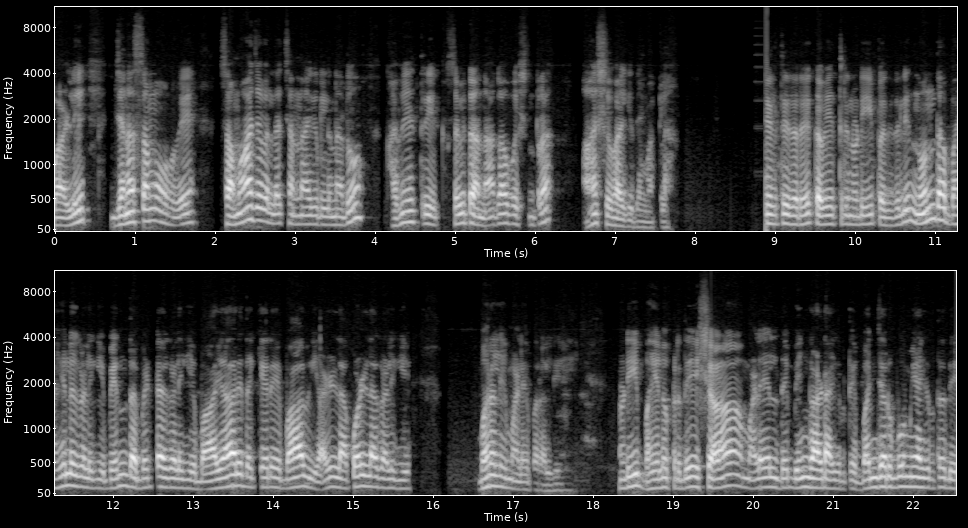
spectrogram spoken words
ಬಾಳ್ಲಿ, ಜನಸಮೂಹವೇ, ಸಮಾಜವೆಲ್ಲ ಚೆನ್ನಾಗಿರ್ಲಿ ಅನ್ನೋದು ಕವಯಿತ್ರಿ ಸವಿತಾ ನಾಗಾಭೂಷಣರ ಆಶಯವಾಗಿದೆ ಮಕ್ಕಳ ಹೇಳ್ತಿದ್ದಾರೆ ಕವಯತ್ರಿ ನೋಡಿ ಈ ಪದ್ಯದಲ್ಲಿ, ನೊಂದ ಬಯಲುಗಳಿಗೆ, ಬೆಂದ ಬೆಟ್ಟಗಳಿಗೆ, ಬಾಯಾರಿದ ಕೆರೆ, ಬಾವಿ, ಹಳ್ಳ ಕೊಳ್ಳಗಳಿಗೆ, ಬರಲಿ ಮಳೆ ಬರಲಿ. ನೋಡಿ ಬಯಲು ಪ್ರದೇಶ, ಮಳೆ ಇಲ್ಲದೆ ಬೆಂಗಾಡಾಗಿರುತ್ತೆ, ಬಂಜರು ಭೂಮಿ ಆಗಿರ್ತದೆ,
